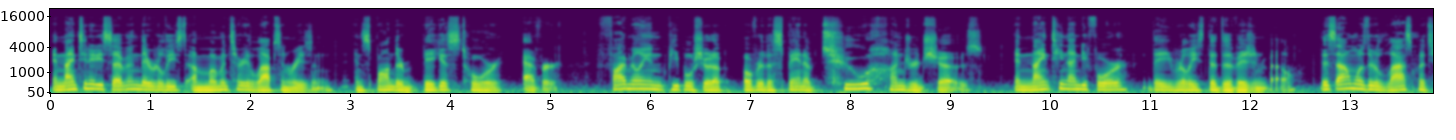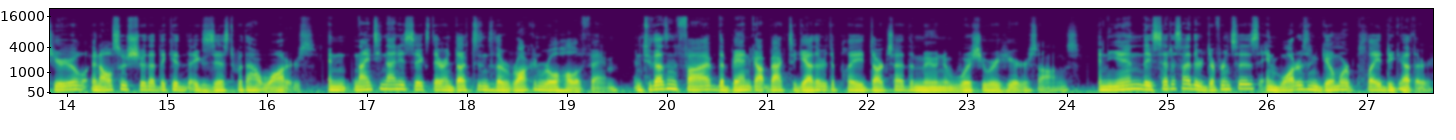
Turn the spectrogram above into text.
In 1987, they released A Momentary Lapse in Reason and spawned their biggest tour ever. 5 million people showed up over the span of 200 shows. In 1994, they released The Division Bell, this album was their last material and also showed that they could exist without Waters. In 1996, they were inducted into the Rock and Roll Hall of Fame. In 2005, the band got back together to play Dark Side of the Moon and Wish You Were Here songs. In the end, they set aside their differences and Waters and Gilmour played together,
